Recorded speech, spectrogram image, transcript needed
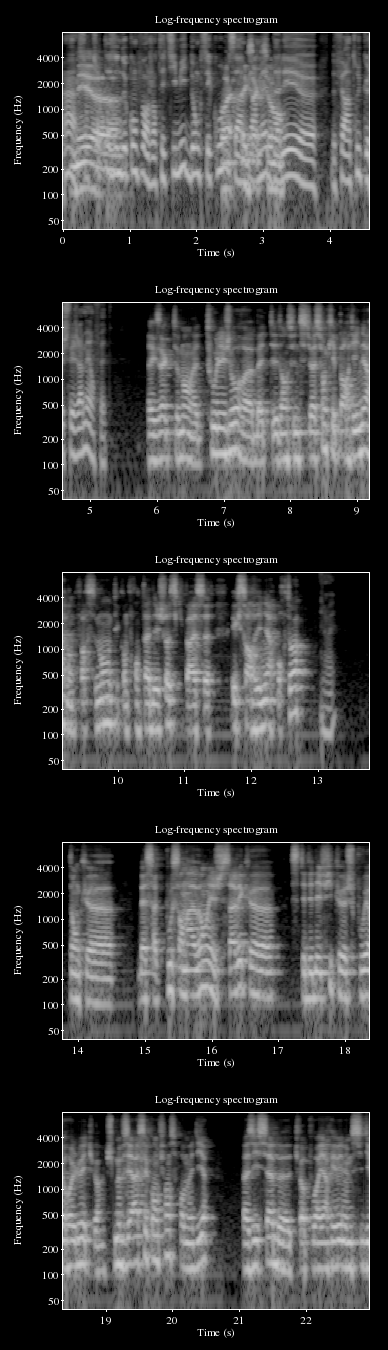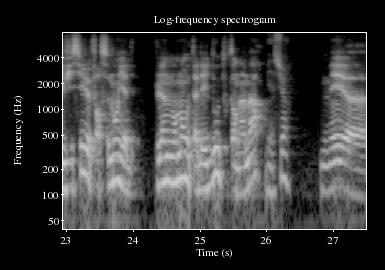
Ah, mais sortir de ta euh, zone de confort. Genre, t'es timide, donc c'est cool, ça va me permettre d'aller, de faire un truc que je fais jamais, en fait. Exactement. Tous les jours, bah, tu es dans une situation qui est pas ordinaire, donc forcément, tu es confronté à des choses qui paraissent extraordinaires pour toi. Donc, bah, ça te pousse en avant et je savais que c'était des défis que je pouvais relever, tu vois. Je me faisais assez confiance pour me dire, vas-y Seb, tu vas pouvoir y arriver même si c'est difficile. Forcément, il y a plein de moments où tu as des doutes, où tu en as marre. Bien sûr. Mais, euh,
